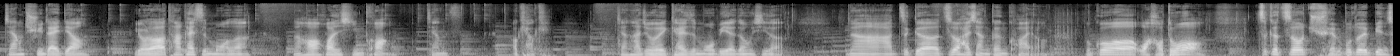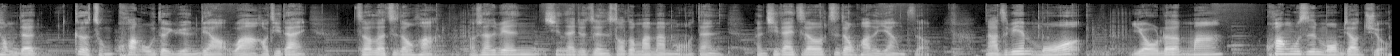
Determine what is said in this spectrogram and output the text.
这样取代掉。有了，它开始磨了，然后换新矿，这样子，OK OK，这样它就会开始磨别的东西了。那这个之后还想更快哦，不过哇，好多哦，这个之后全部都会变成我们的各种矿物的原料，哇，好期待！之后的自动化，好像这边现在就只能手动慢慢磨，但很期待之后自动化的样子哦。那这边磨有了吗？矿物是磨比较久。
